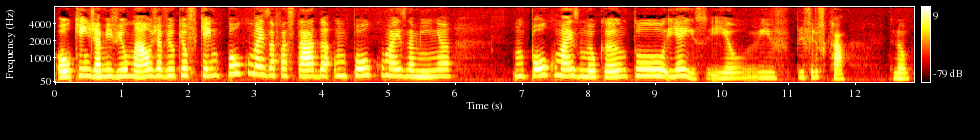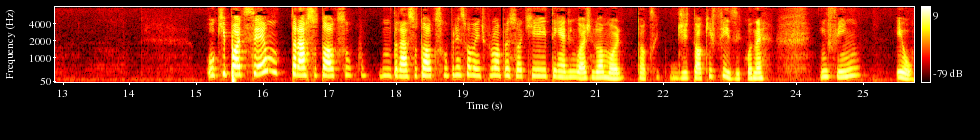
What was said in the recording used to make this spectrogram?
Ou quem já me viu mal já viu que eu fiquei um pouco mais afastada, um pouco mais na minha, um pouco mais no meu canto, e é isso. E eu e prefiro ficar, entendeu? O que pode ser um traço tóxico, um traço tóxico principalmente para uma pessoa que tem a linguagem do amor de toque físico, né? Enfim, eu.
